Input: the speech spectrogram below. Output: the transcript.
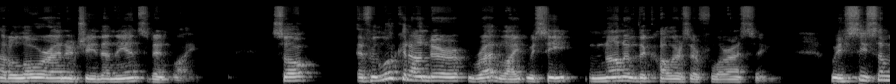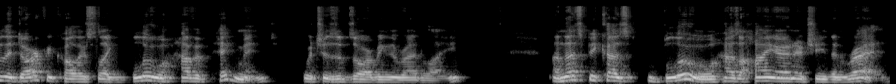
at a lower energy than the incident light. So if we look at under red light, we see none of the colors are fluorescing. We see some of the darker colors like blue have a pigment which is absorbing the red light. And that's because blue has a higher energy than red.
